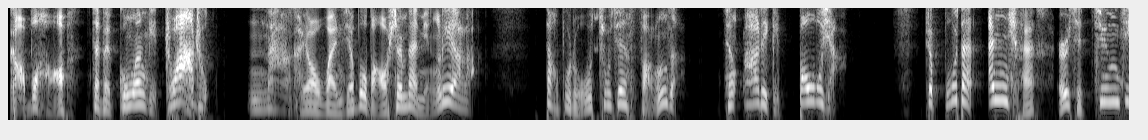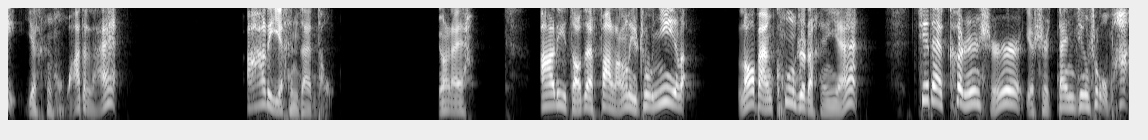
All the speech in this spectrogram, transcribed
搞不好再被公安给抓住，那可要晚节不保，身败名裂了。倒不如租间房子，将阿丽给包下，这不但安全，而且经济也很划得来。阿丽也很赞同。原来呀，阿丽早在发廊里住腻了，老板控制的很严，接待客人时也是担惊受怕，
